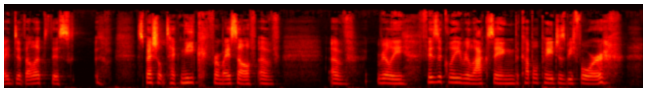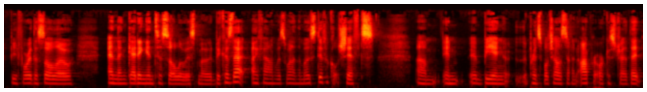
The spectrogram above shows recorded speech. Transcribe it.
I developed this special technique for myself of of really physically relaxing the couple pages before before the solo and then getting into soloist mode because that I found was one of the most difficult shifts um, in, in, being the principal cellist of an opera orchestra that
